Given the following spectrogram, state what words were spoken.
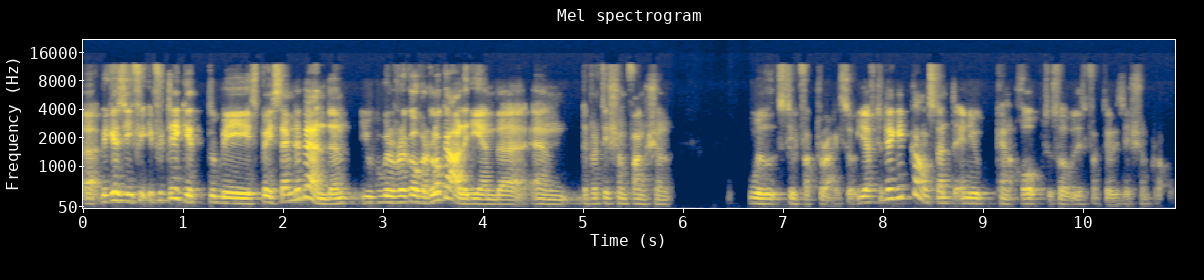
Uh, because if, if you take it to be space-time dependent, you will recover locality and, uh, and the partition function will still factorize. So you have to take it constant and you can hope to solve this factorization problem.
